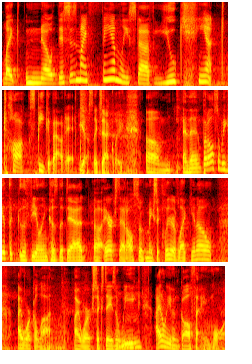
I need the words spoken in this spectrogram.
like no this is my family stuff you can't talk speak about it Yes, exactly. Um, and then, but also we get the the feeling because the dad, uh, Eric's dad, also makes it clear of like, you know, I work a lot. I work six days a week. I don't even golf anymore.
